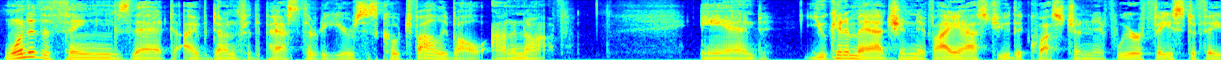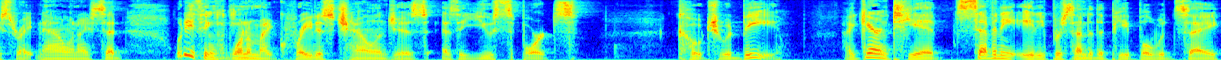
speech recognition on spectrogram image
One of the things that I've done for the past 30 years is coach volleyball on and off. And you can imagine if I asked you the question, if we were face to face right now, and I said, What do you think one of my greatest challenges as a youth sports coach would be? I guarantee it 70, 80% of the people would say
